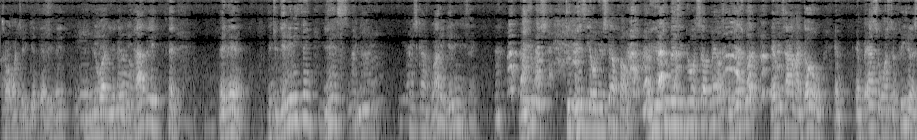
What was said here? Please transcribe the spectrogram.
So I want you to get that, amen. And you know what? You're going to be happy. amen. Did you get anything? Yes, I got it. Yeah. Praise God. Well, I didn't get anything. Well, you was too busy on your cell phone, or you were too busy doing something else. But guess what? Every time I go and, and Pastor wants to feed us,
